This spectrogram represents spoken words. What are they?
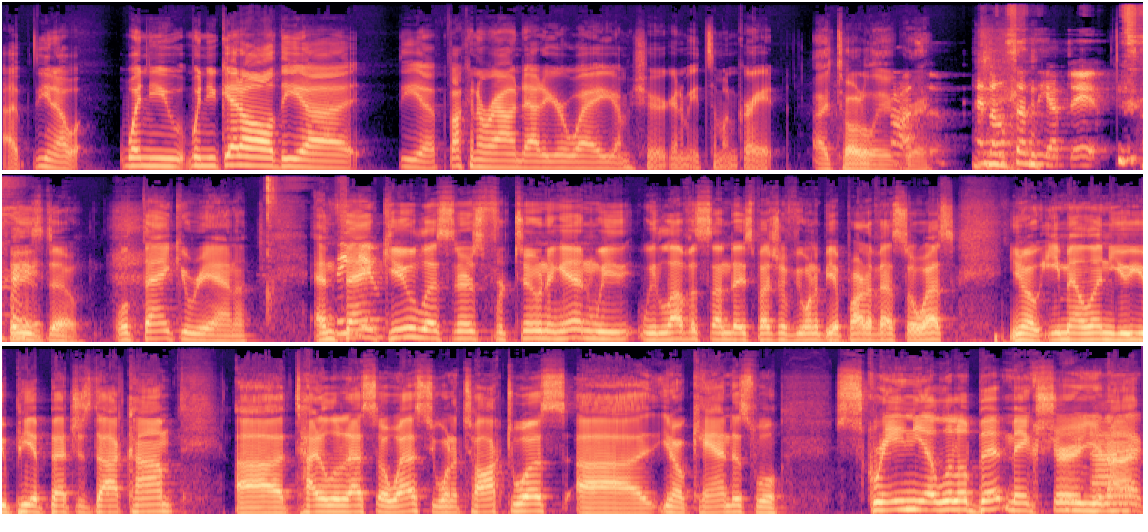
uh, you know, when you when you get all the uh the uh, fucking around out of your way, I'm sure you're gonna meet someone great. I totally agree. Awesome. And I'll send the update. Please do. Well, thank you, Rianna. And thank, Thank you. you. listeners, for tuning in. We we love a Sunday special. If you want to be a part of SOS, you know, email in uup at betches.com. Uh, title it SOS. You want to talk to us, uh, you know, Candace will screen you a little bit, make sure you're Not not a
